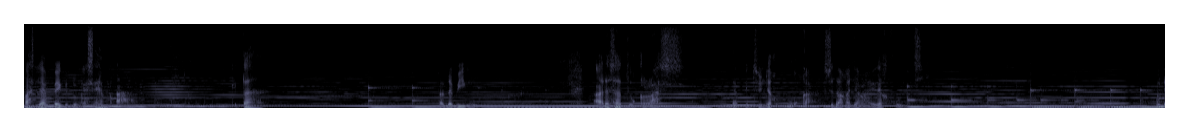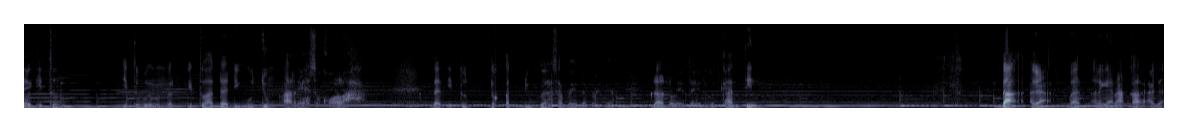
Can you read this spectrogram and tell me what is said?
pas nyampe gedung SMA kita rada bingung. Ada satu kelas yang pintunya kebuka sedangkan yang lainnya kunci udah gitu itu bener-bener itu ada di ujung area sekolah. Dan itu deket juga sama yang namanya danau yang tadi deket kantin kita agak agak nakal agak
